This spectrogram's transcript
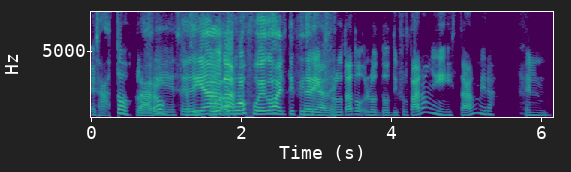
Exacto, claro. Sí, ese se día disfruta. hubo fuegos se artificiales. disfruta, to- los dos disfrutaron y están, mira, en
